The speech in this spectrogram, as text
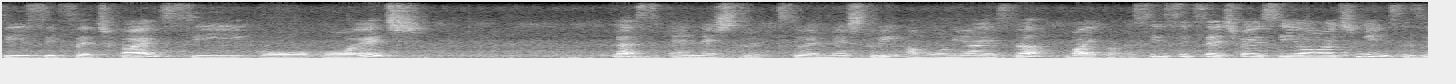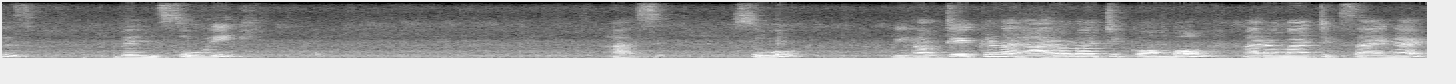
C6H5COOH plus NH3. So NH3 ammonia is the byproduct. C6H5COOH means this is benzoic acid. So we have taken an aromatic compound, aromatic cyanide.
